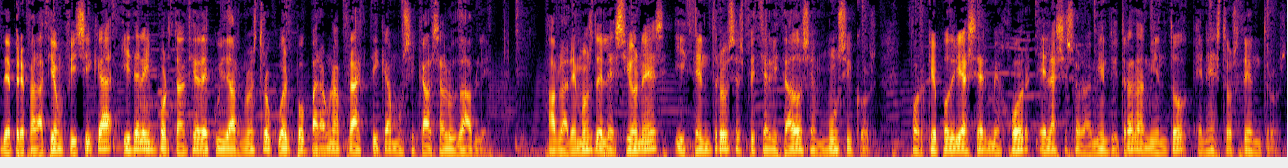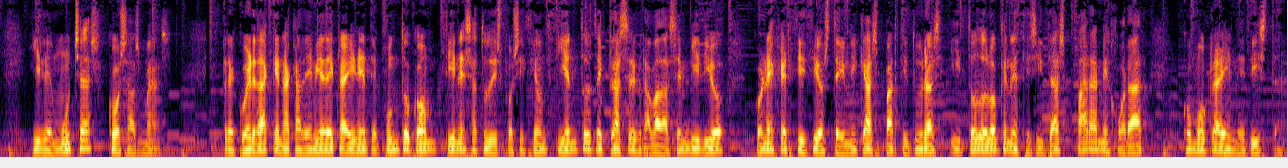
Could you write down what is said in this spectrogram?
de preparación física y de la importancia de cuidar nuestro cuerpo para una práctica musical saludable. Hablaremos de lesiones y centros especializados en músicos, por qué podría ser mejor el asesoramiento y tratamiento en estos centros, y de muchas cosas más. Recuerda que en academiadeclarinete.com tienes a tu disposición cientos de clases grabadas en vídeo con ejercicios, técnicas, partituras y todo lo que necesitas para mejorar como clarinetista.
